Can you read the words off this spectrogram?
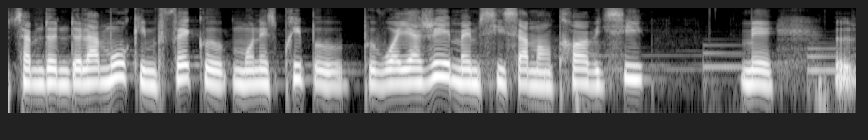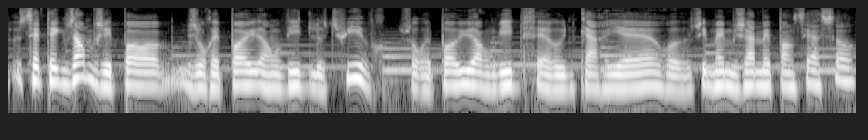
ça me donne de l'amour qui me fait que mon esprit peut, voyager, même si ça m'entrave ici. Mais euh, cet exemple, j'ai pas, j'aurais pas eu envie de le suivre. J'aurais pas eu envie de faire une carrière. Euh, j'ai même jamais pensé à ça.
